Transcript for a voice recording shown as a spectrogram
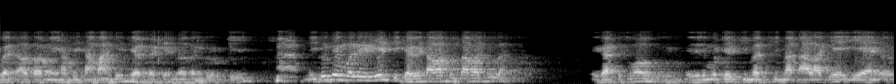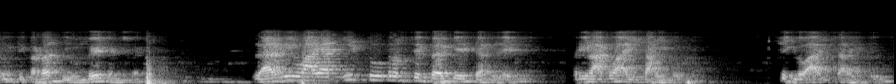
Wes Al-Qarni yang bisa mandi, dia bagian nonton Turki. Niku dia mulai rian digawe tawasul tawasul. Ya semua, jadi model jimat-jimat ala kiai itu diperes, diumbe dan sebagainya. Lah riwayat itu terus sebagai dalil perilaku Aisyah itu, siklo Aisyah itu.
